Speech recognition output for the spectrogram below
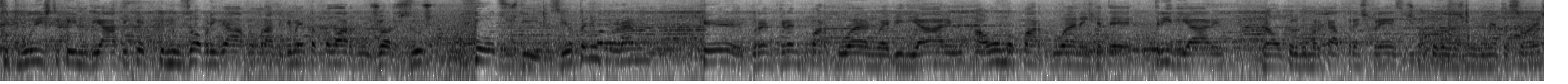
futebolística e mediática que nos obrigava praticamente a falar do Jorge Jesus todos os dias. E eu tenho um programa durante grande parte do ano é bidiário, há uma parte do ano em que até é tridiário, na altura do mercado de transferências, com todas as movimentações,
